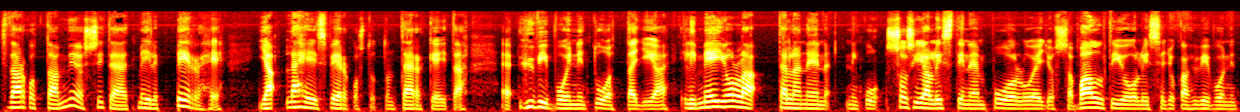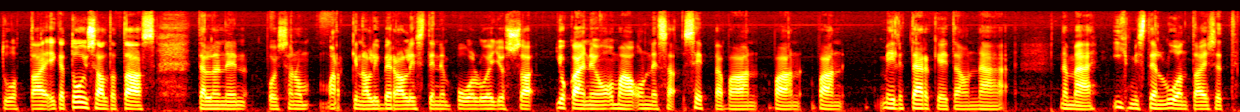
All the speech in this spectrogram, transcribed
Se tarkoittaa myös sitä, että meille perhe ja läheisverkostot on tärkeitä eh, hyvinvoinnin tuottajia. Eli me ei olla tällainen niin kuin sosialistinen puolue, jossa valtio olisi se, joka hyvinvoinnin tuottaa, eikä toisaalta taas tällainen, voisi sanoa, markkinaliberalistinen puolue, jossa jokainen on oma onnensa seppä, vaan, vaan, vaan meille tärkeitä on nämä, nämä ihmisten luontaiset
